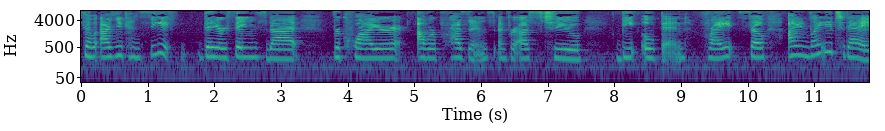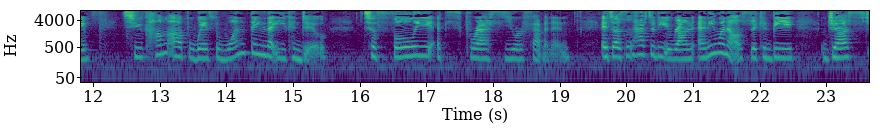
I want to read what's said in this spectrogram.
So, as you can see, they are things that require our presence and for us to be open, right? So I invite you today to come up with one thing that you can do to fully express your feminine. It doesn't have to be around anyone else, it can be just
